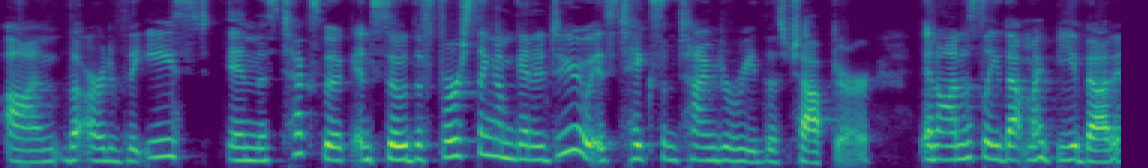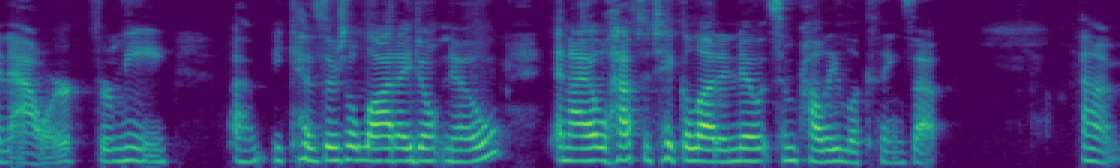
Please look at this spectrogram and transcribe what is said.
on the art of the East in this textbook, and so the first thing I'm going to do is take some time to read this chapter. And honestly, that might be about an hour for me uh, because there's a lot I don't know and I will have to take a lot of notes and probably look things up. Um,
